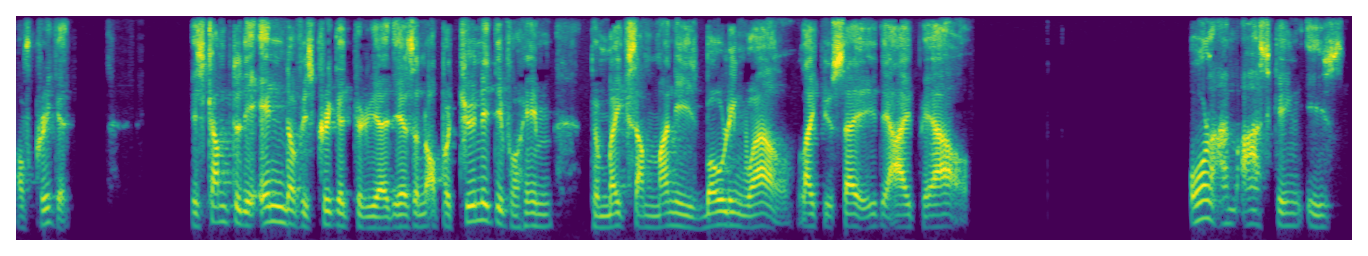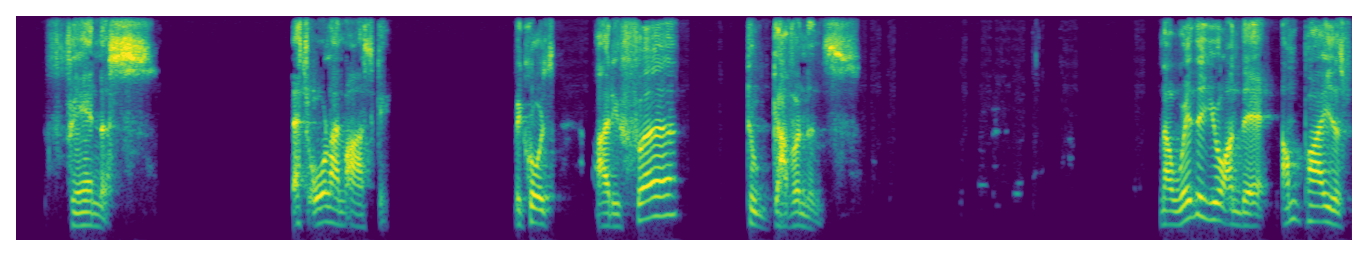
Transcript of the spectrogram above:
of cricket he's come to the end of his cricket career. There's an opportunity for him to make some money. He's bowling well, like you say, the IPL. All I'm asking is fairness. That's all I'm asking. Because I refer to governance. Now, whether you're on the umpires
